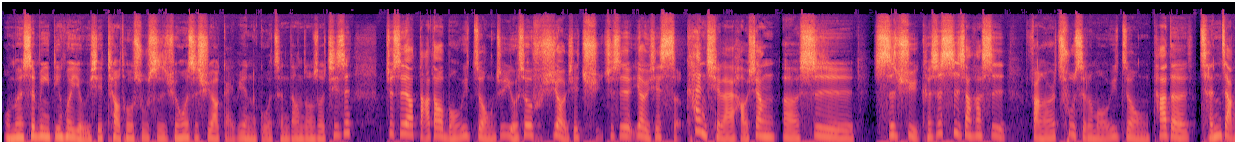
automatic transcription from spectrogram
我们生命一定会有一些跳脱舒适圈，或是需要改变的过程当中，说其实就是要达到某一种，就有时候需要有些取，就是要有些舍，看起来好像呃是失去，可是事实上它是。反而促使了某一种他的成长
